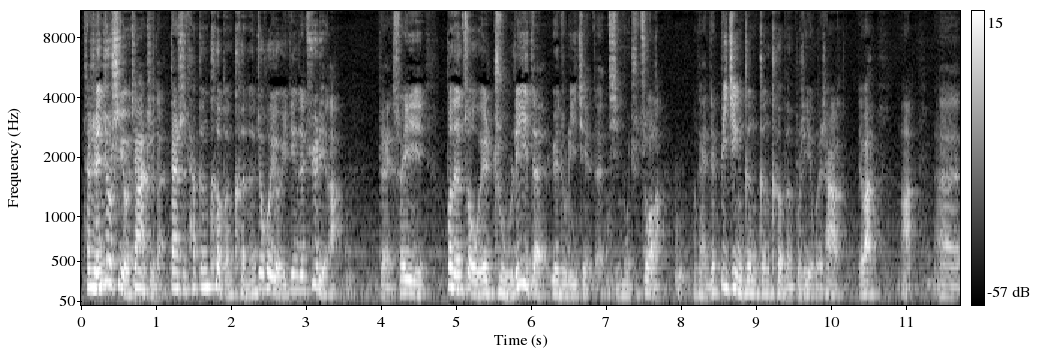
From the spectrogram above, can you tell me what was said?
它仍旧是有价值的，但是它跟课本可能就会有一定的距离了，对，所以不能作为主力的阅读理解的题目去做了。OK，这毕竟跟跟课本不是一回事儿了，对吧？啊，呃，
